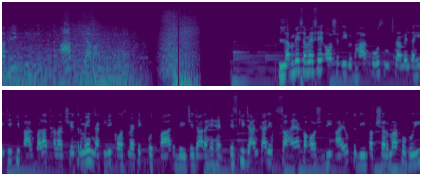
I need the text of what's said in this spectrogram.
पब्लिक टीवी, आपकी आवाज़। लंबे समय से औषधि विभाग को सूचना मिल रही थी कि पागबड़ा थाना क्षेत्र में नकली कॉस्मेटिक उत्पाद बेचे जा रहे हैं। इसकी जानकारी सहायक औषधि आयुक्त दीपक शर्मा को हुई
